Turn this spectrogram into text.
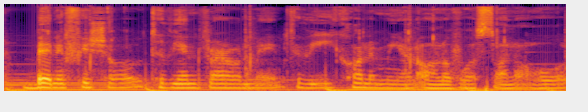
beneficial to the environment, to the economy, and all of us on a whole.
